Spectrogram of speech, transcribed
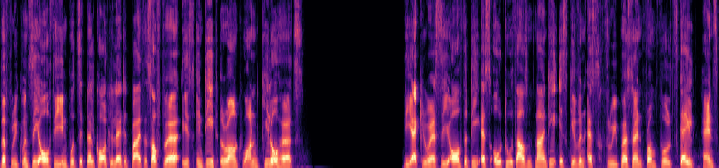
The frequency of the input signal calculated by the software is indeed around 1kHz. The accuracy of the DSO2090 is given as 3% from full scale, hence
